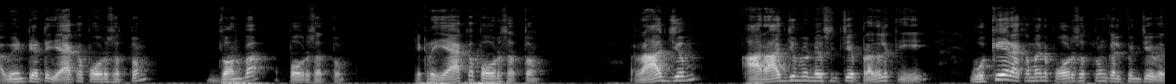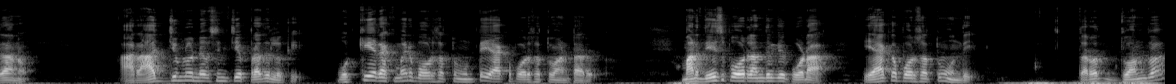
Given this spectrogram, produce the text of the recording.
అవేంటి అంటే ఏక పౌరసత్వం ద్వంద్వ పౌరసత్వం. ఇక్కడ ఏక పౌరసత్వం. రాజ్యం ఆ రాజ్యంలో నివసించే ప్రజలకి ఒకే రకమైన పౌరసత్వం కల్పించే విధానం. ఆ రాజ్యంలో నివసించే ప్రజలకి ఒకే రకమైన పౌరసత్వం ఉంటే ఏక పౌరసత్వం అంటారు. మన దేశ పౌరులందరికీ కూడా ఏక పౌరసత్వం ఉంది. తర్వాత ద్వంద్వ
